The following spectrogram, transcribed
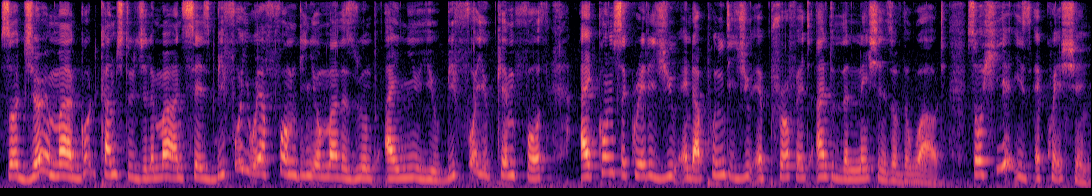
So Jeremiah, God comes to Jeremiah and says, Before you were formed in your mother's womb, I knew you. Before you came forth, I consecrated you and appointed you a prophet unto the nations of the world. So here is a question.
